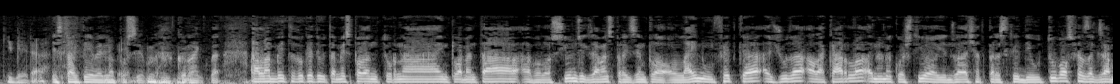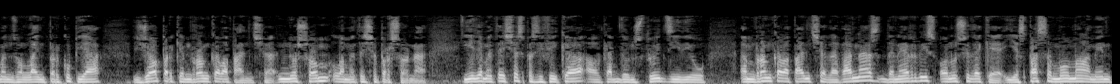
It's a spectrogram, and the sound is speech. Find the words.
quimera. És pràcticament impossible, correcte. A l'àmbit educatiu també es poden tornar a implementar avaluacions i exàmens, per exemple, online, un fet que ajuda a la Carla en una qüestió i ens ho ha deixat per escrit. Diu, tu vols fer els exàmens online per copiar, jo perquè em ronca la panxa. No som la mateixa persona. I ella mateixa especifica al cap d'uns tuits i diu, em ronca la panxa de ganes, de nervis o no sé de què, i es passa molt malament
